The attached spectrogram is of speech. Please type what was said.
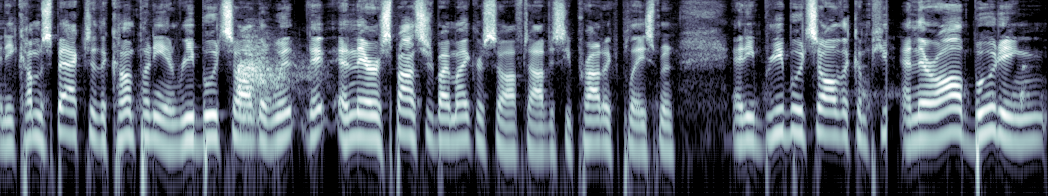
and he comes back to the company and reboots all the. wi- and they're sponsored by Microsoft, obviously product placement, and he reboots all the computer, and they're all booting,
